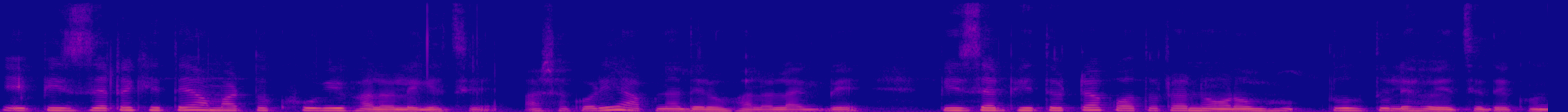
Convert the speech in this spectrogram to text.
এই পিৎজাটা খেতে আমার তো খুবই ভালো লেগেছে। আশা করি আপনাদেরও ভালো লাগবে। পিৎজার ভিতরটা কতটা নরম তুলতুলে হয়েছে দেখুন।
